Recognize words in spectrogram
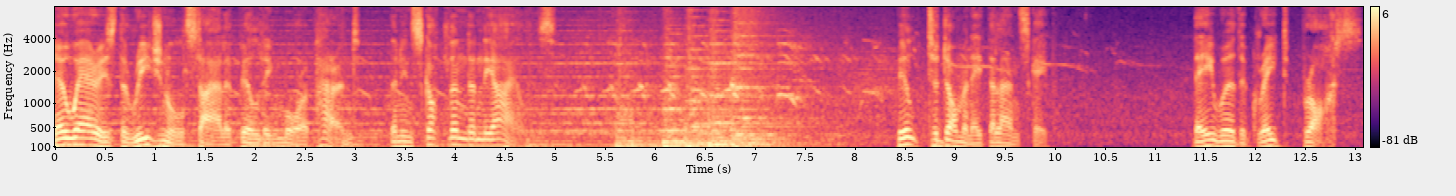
Nowhere is the regional style of building more apparent than in Scotland and the Isles. Built to dominate the landscape. They were the Great Brochs.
